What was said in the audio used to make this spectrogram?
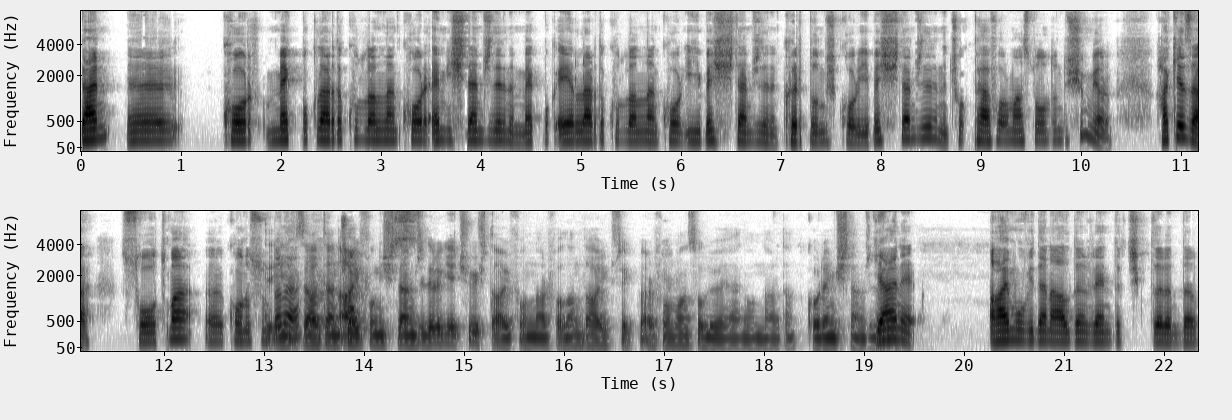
ben e, Core MacBook'larda kullanılan Core M işlemcilerinin, MacBook Air'larda kullanılan Core i5 işlemcilerinin, kırpılmış Core i5 işlemcilerinin çok performanslı olduğunu düşünmüyorum. Hakeza soğutma e, konusunda Değil. da Zaten çok iPhone işlemcileri geçiyor işte iPhone'lar falan daha yüksek performans alıyor yani onlardan. Core M işlemcilerden. yani iMovie'den aldığın render çıktılarında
